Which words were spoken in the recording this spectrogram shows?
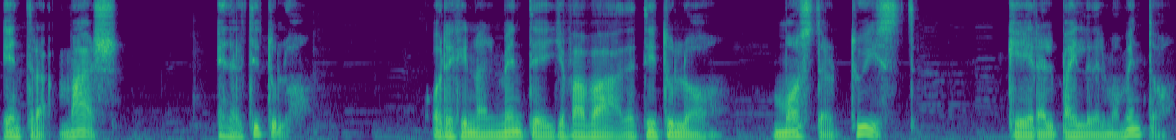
entra Mash en el título. Originalmente llevaba de título Monster Twist, que era el baile del momento.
